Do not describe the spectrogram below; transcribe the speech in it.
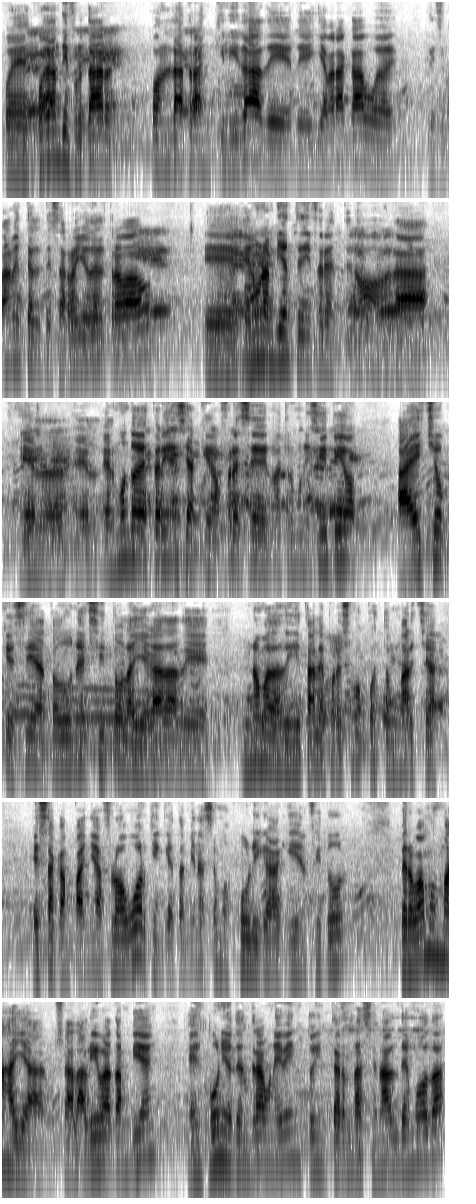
pues puedan disfrutar con la tranquilidad de, de llevar a cabo principalmente el desarrollo del trabajo, eh, en un ambiente diferente. ¿no? La, el, el, el, mundo de experiencias que ofrece nuestro municipio ha hecho que sea todo un éxito la llegada de nómadas digitales, por eso hemos puesto en marcha esa campaña Flow Working que también hacemos pública aquí en Fitur, pero vamos más allá, o sea, la Oliva también en junio tendrá un evento internacional de moda,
